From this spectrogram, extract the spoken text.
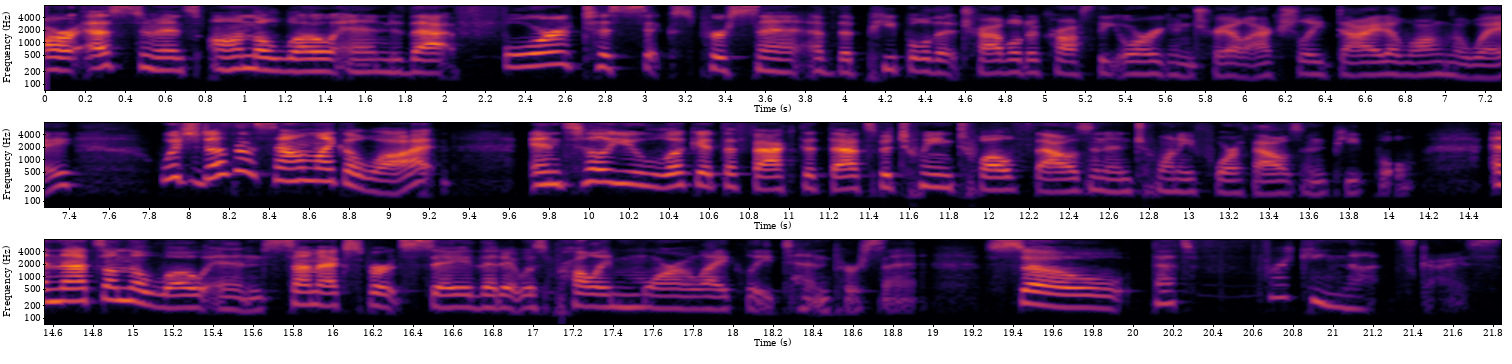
are estimates on the low end that 4 to 6% of the people that traveled across the Oregon Trail actually died along the way, which doesn't sound like a lot until you look at the fact that that's between 12,000 and 24,000 people. And that's on the low end. Some experts say that it was probably more likely 10%. So that's freaking nuts, guys.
